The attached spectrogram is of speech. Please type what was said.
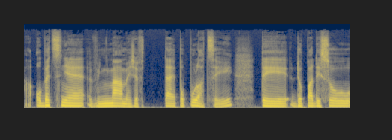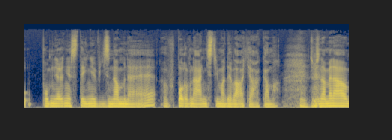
A obecně vnímáme, že v té populaci ty dopady jsou poměrně stejně významné v porovnání s těma deváťákama. Mm-hmm. Což znamená,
